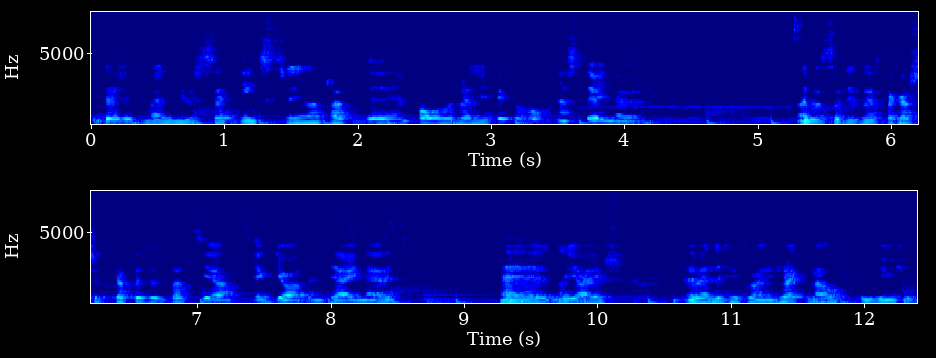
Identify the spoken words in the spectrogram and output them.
i też jest menu settings, czyli na przykład e, położenie tego okna z trainerem. No i w zasadzie to jest taka szybka prezentacja, jak działa ten trainer. E, no ja już będę się z wami żegnał. Widzimy się w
